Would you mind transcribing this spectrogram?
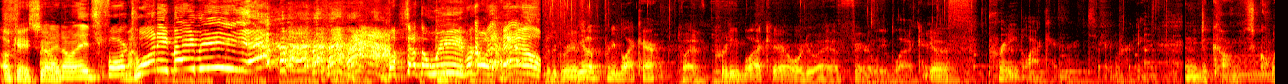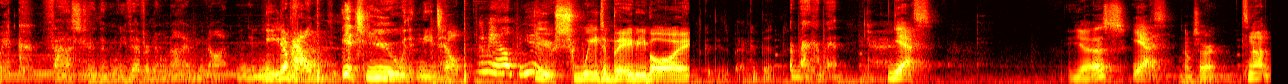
Okay, so I don't. It's 420, baby. Bust out the weed. We're going to hell. to the grave. You have pretty black hair. Do I have pretty black hair or do I have fairly black hair? You have pretty black hair. It's very pretty. And comes quick, faster than we've ever known. I'm not in need of help. It's you that needs help. Let me help you. You sweet baby boy. Get these back a bit. Back a bit. Okay. Yes. Yes. Yes. I'm sorry. It's not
